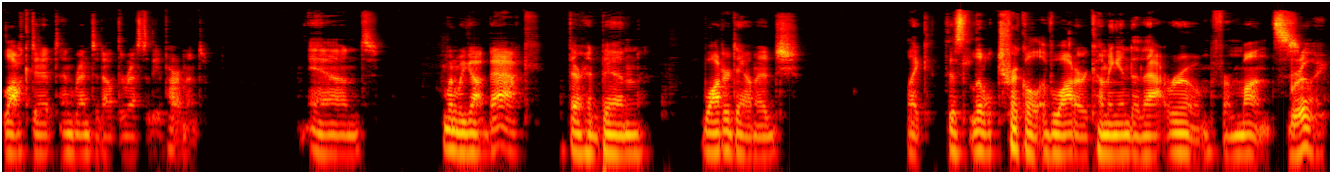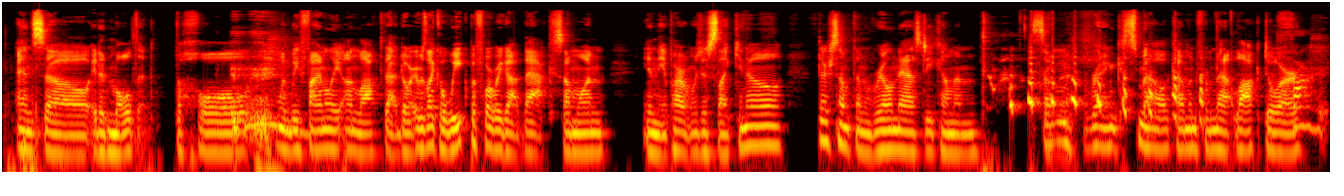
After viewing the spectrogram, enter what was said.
locked it, and rented out the rest of the apartment. And when we got back, there had been water damage, like this little trickle of water coming into that room for months. Really? And so it had molded. The whole, when we finally unlocked that door, it was like a week before we got back. Someone in the apartment was just like, you know, there's something real nasty coming, some rank smell coming from that locked door. Fart.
